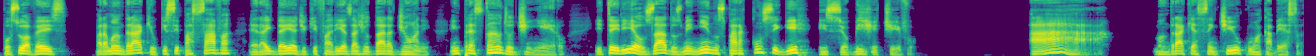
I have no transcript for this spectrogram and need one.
Por sua vez, para Mandrake o que se passava era a ideia de que Farias ajudara Johnny, emprestando dinheiro, e teria usado os meninos para conseguir esse objetivo. Ah! Mandrake assentiu com a cabeça.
